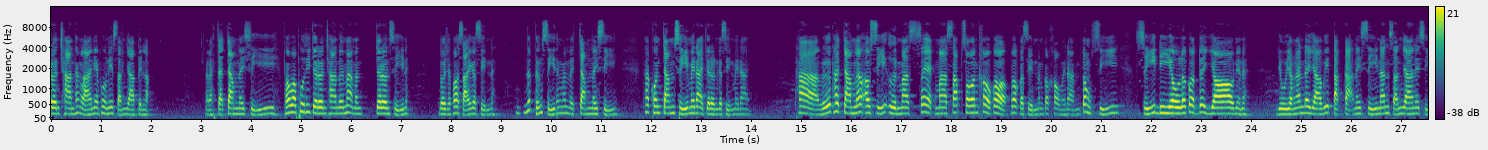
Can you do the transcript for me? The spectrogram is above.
ริญฌานทั้งหลายเนี่ยพวกนี้สัญญาเป็นหลักนะจะจำในสี เพราะว่าผู้ที่เจริญฌานโดยมากมันเจริญสีนะโดยเฉพาะสายกสินนะนึกถึงสีทั้งนั้นเลยจำในสี ถ้าคนจำสีไม่ได้เจริญกสินไม่ได้ ถ้าหรือถ้าจำแล้วเอาสีอื่นมาแทรกมาซับซ้อนเข้าก็ก็กสินมันก็เข้าไม่ได้ มันต้องสีสีเดียวแล้วก็ด้วยยาวเนี่ยนะอยู่อย่างนั้นได้ยาววิตักกะในสีนั้น สัญญาในสี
